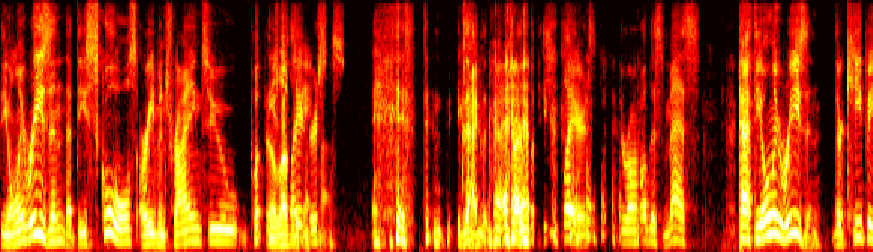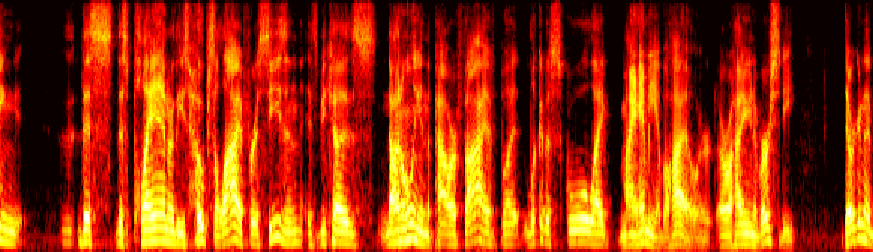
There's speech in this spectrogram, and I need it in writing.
the only reason that these schools are even trying to put these players exactly try to put these players through all this mess. Pat, the only reason they're keeping this this plan or these hopes alive for a season is because not only in the Power Five, but look at a school like Miami of Ohio or, or Ohio University. They're going to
